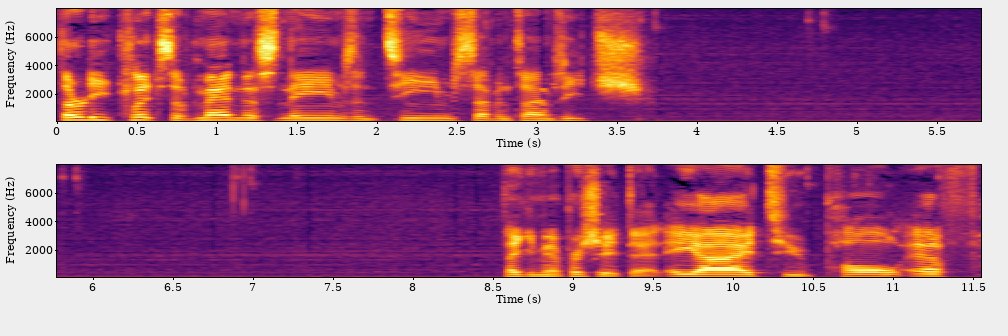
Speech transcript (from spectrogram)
30 clicks of madness, names, and teams, seven times each. Thank you, man. Appreciate that. AI to Paul F.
